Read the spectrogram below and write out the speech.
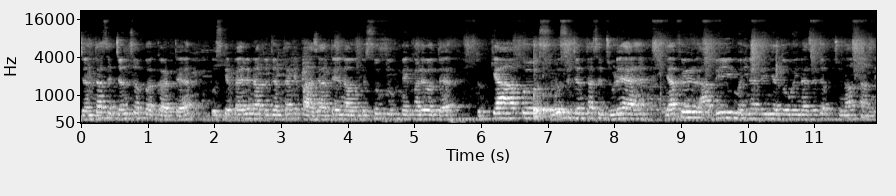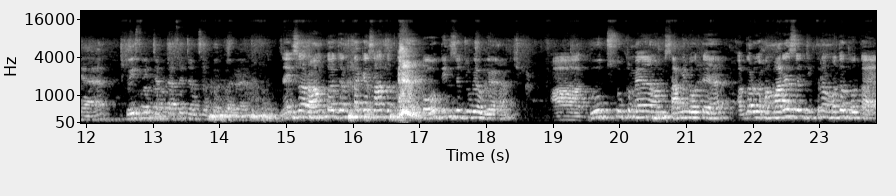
जनता से जनसंपर्क करते हैं उसके पहले ना तो जनता के पास जाते हैं ना उनके सुख दुख में खड़े होते हैं। तो क्या आप शुरू से जनता से जुड़े आए हैं या फिर अभी महीना दिन या दो महीना से जब चुनाव सामने आया है तो इस बीच जनता से जनसंपर्क कर रहे हैं? नहीं सर हम तो जनता के साथ बहुत दिन से जुड़े हुए हैं। आ, दुख सुख में हम शामिल होते हैं। अगर हमारे से जितना मदद होता है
